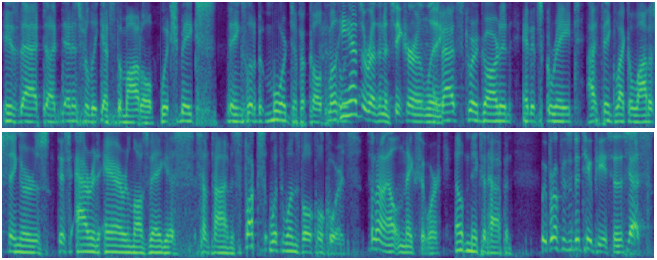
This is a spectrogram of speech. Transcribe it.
is that uh, Dennis really gets the model, which makes things a little bit more difficult. Well, he has a residency currently. At Square Garden, and it's great. I think, like a lot of singers, this arid air in Las Vegas sometimes fucks with one's vocal cords. Somehow Elton makes it work. Elton makes it happen. We broke this into two pieces. Yes.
